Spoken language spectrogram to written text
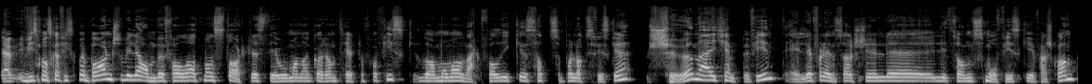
Ja, hvis man skal fiske med barn, så vil jeg anbefale at man starter et sted hvor man er garantert å få fisk. Da må man i hvert fall ikke satse på laksefiske. Sjøen er kjempefint, eller for den saks skyld eh, litt sånn småfisk i ferskvann.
